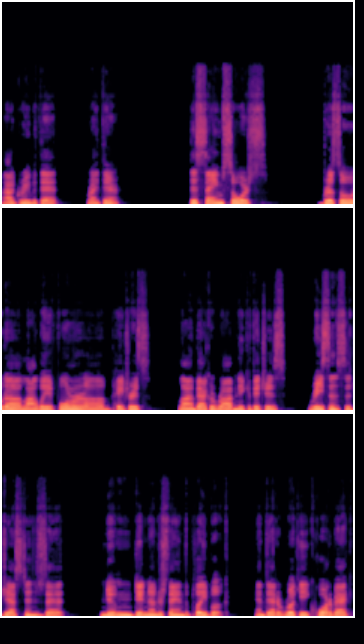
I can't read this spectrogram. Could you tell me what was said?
I agree with that right there. The same source bristled uh, loudly at former uh, Patriots linebacker Rob Ninkovich's recent suggestions that Newton didn't understand the playbook and that a rookie quarterback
